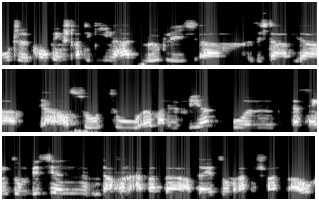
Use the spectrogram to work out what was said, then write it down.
gute Coping-Strategien hat, möglich, ähm, sich da wieder ja, raus äh. Und das hängt so ein bisschen davon ab, was da, ob da jetzt so ein Rattenschwanz auch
